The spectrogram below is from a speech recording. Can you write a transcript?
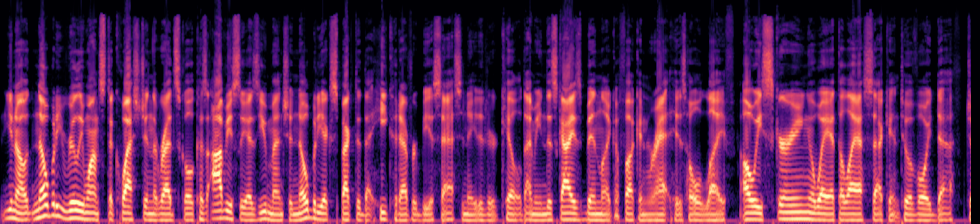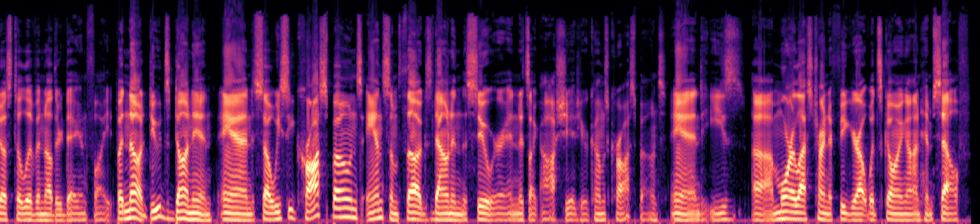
you know, nobody really wants to question the Red Skull because obviously, as you mentioned, nobody expected that he could ever be assassinated or killed. I mean, this guy's been like a fucking rat his whole life, always scurrying away at the last second to avoid death, just to live another day and fight. But no, dude's done in. And so we see Crossbones and some thugs down in the sewer, and it's like, oh shit, here comes Crossbones. And he's uh, more or less trying to figure out what's going on himself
